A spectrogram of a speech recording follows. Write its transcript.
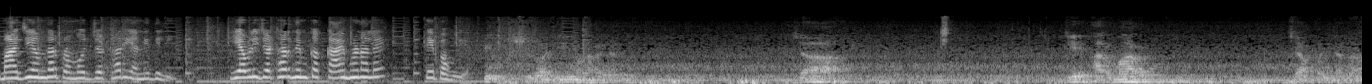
माजी आमदार प्रमोद जठार यांनी दिली. यावेळी जठार नेमकं काय म्हणाले? ते पाहूया. शिवाजी महाराजांनी. ज्या जे आरमार जे आपण त्यांना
